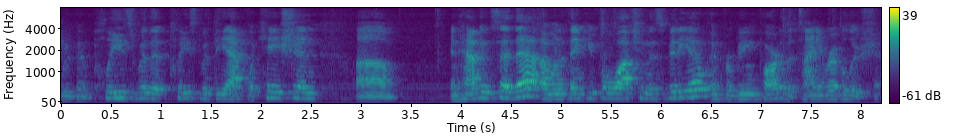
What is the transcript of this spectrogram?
We've been pleased with it, pleased with the application. Um, and having said that, I want to thank you for watching this video and for being part of the Tiny Revolution.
